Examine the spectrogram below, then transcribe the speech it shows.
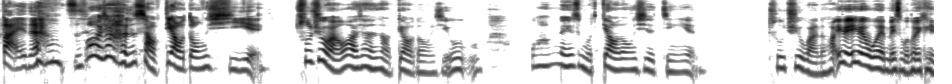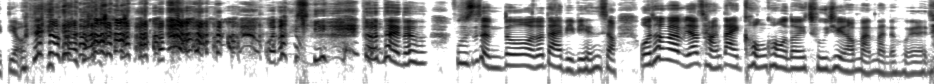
摆这样子。我好像很少掉东西耶，出去玩我好像很少掉东西，我我没什么掉东西的经验。出去玩的话，因为因为我也没什么东西可以掉，的不是很多，我都带比别人少。我通常比较常带空空的东西出去，然后满满的回来的。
